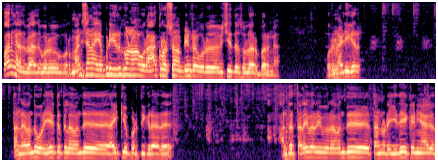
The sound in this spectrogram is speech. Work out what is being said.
பாருங்க அது அது ஒரு ஒரு மனுஷனா எப்படி இருக்கணும் ஒரு ஆக்ரோஷம் அப்படின்ற ஒரு விஷயத்த சொல்லுவார் பாருங்க. ஒரு நடிகர் தன்னை வந்து ஒரு இயக்கத்தில் வந்து ஐக்கியப்படுத்திக்கிறாரு. அந்த தலைவர் இவரை வந்து தன்னுடைய இதயக்கனியாக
